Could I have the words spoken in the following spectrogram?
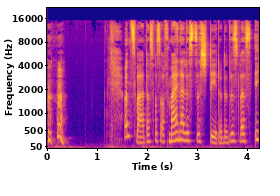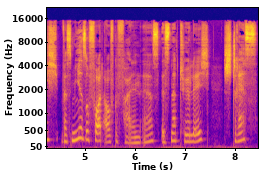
und zwar das, was auf meiner Liste steht oder das, was ich, was mir sofort aufgefallen ist, ist natürlich Stress,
